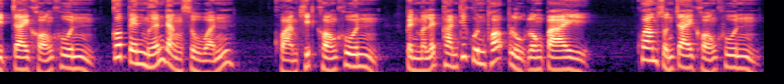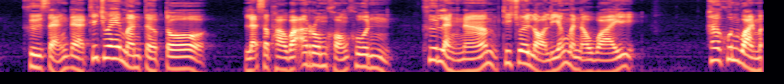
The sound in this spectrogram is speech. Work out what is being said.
จิตใจของคุณ ก็เป็นเหมือนดั่งสวน ความคิดของคุณเป็นเมล็ดพันธุ์ที่คุณเพาะปลูกลงไป ความสนใจของคุณ คือแสงแดดที่ช่วยให้มันเติบโต และสภาวะอารมณ์ของคุณ คือแหล่งน้ำที่ช่วยหล่อเลี้ยงมันเอาไว้ หากคุณหว่านเม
